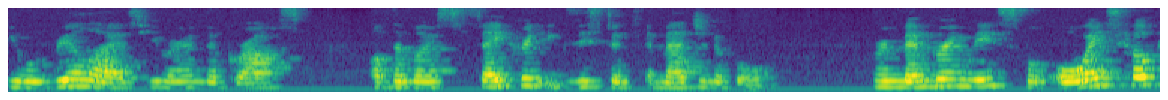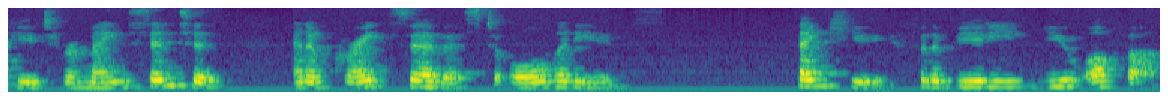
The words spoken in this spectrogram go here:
you will realize you are in the grasp of the most sacred existence imaginable. Remembering this will always help you to remain centered and of great service to all that is. Thank you for the beauty you offer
